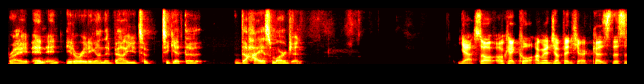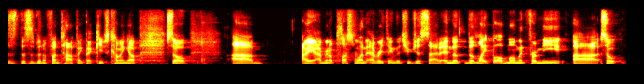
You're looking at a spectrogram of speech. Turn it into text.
right? And and iterating on that value to to get the the highest margin. Yeah. So okay, cool. I'm going to jump in here because this is this has been a fun topic that keeps coming up. So, um, I, am going to plus one everything that you just said. And the, the light bulb moment for me, uh, so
